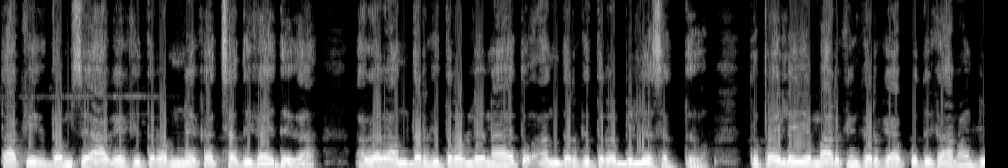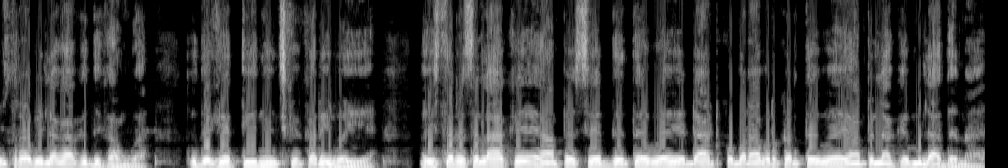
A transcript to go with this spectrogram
ताकि एकदम से आगे की तरफ़ नेक अच्छा दिखाई देगा। अगर अंदर की तरफ़ लेना है तो अंदर की तरफ़ भी ले सकते हो। तो पहले ये मार्किंग करके आपको दिखा रहा हूँ, दूसरा भी लगा के दिखाऊँगा। तो देखिए, तीन इंच के करीब है ये। इस तरह से ला के यहाँ पे सेप देते हुए, ये डाट को बराबर करते हुए यहाँ पे ला के मिला देना है।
